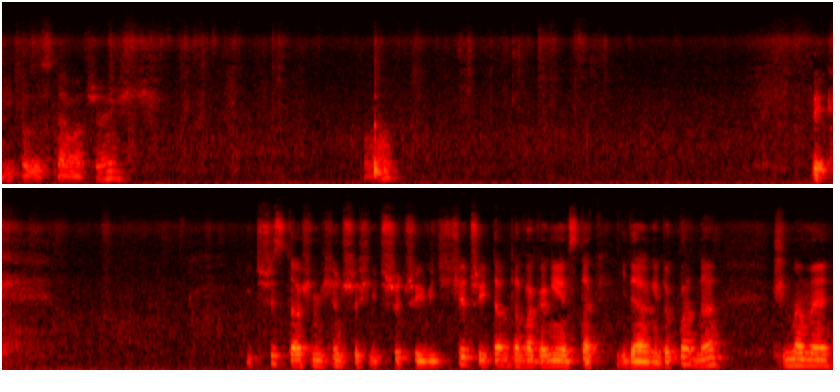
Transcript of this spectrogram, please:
I pozostała część. O. Pyk. I 386,3, czyli widzicie, czyli tamta waga nie jest tak idealnie dokładna. Czyli mamy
